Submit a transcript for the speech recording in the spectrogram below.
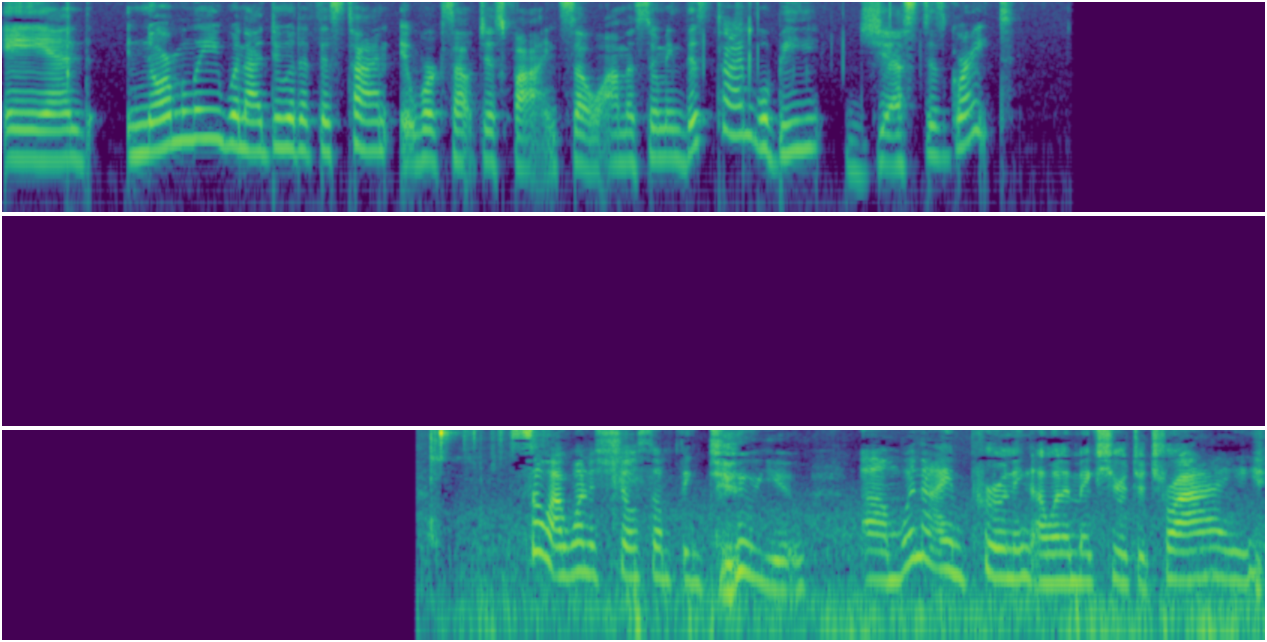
And normally when I do it at this time, it works out just fine. So I'm assuming this time will be just as great. So I want to show something to you. Um, when I am pruning, I want to make sure to try,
